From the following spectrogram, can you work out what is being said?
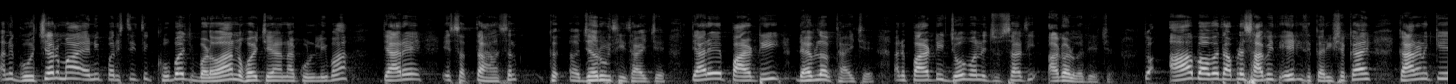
અને ગોચરમાં એની પરિસ્થિતિ ખૂબ જ બળવાન હોય છે એના કુંડલીમાં, ત્યારે એ સત્તા હાંસલ જરૂરથી થાય છે. ત્યારે એ પાર્ટી ડેવલપ થાય છે અને પાર્ટી જોમ અને જુસ્સાથી આગળ વધે છે. તો આ બાબત આપણે સાબિત એ રીતે કરી શકાય, કારણ કે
